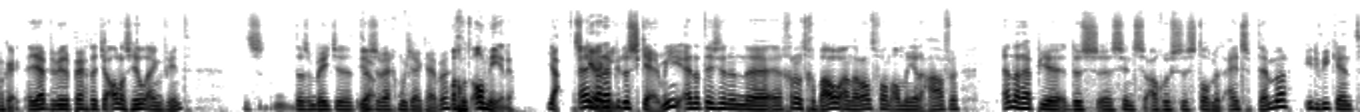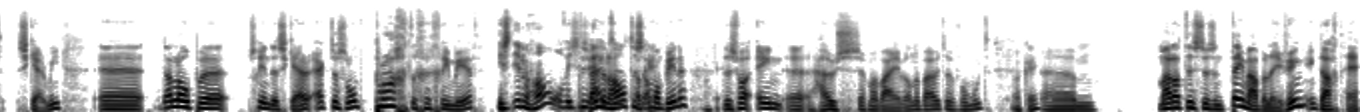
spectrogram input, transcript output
Oké. En jij hebt er weer de pech dat je alles heel eng vindt. Dus dat is een beetje de tussenweg moet jij eigenlijk hebben. Maar goed, Almere. Ja, Scare en dan Me. heb je dus Scare Me. En dat is in een eh, een groot gebouw aan de rand van Almere Haven. En daar heb je dus eh, sinds augustus tot met eind september ieder weekend Scare Me. Eh, daar lopen verschillende scare actors rond. Prachtig gegrimeerd. Is het in een hal of is Het het, is in een hal, het is allemaal binnen. Is wel één eh, huis zeg maar, waar je wel naar buiten voor moet. Oké. Ehm, maar dat is dus een themabeleving. Ik dacht, hè,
